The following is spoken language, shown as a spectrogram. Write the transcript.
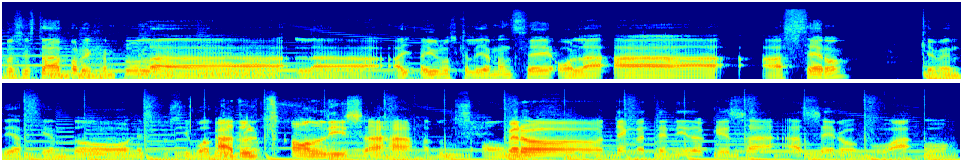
Pues está, por ejemplo, la. la hay, unos que le llaman C o la A, A0, que vendría siendo exclusivo adulto. Adults only, ajá. Adults only. Pero tengo entendido que esa A0 o AO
